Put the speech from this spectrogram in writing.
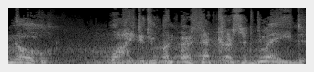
no. Why did you unearth that cursed blade?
